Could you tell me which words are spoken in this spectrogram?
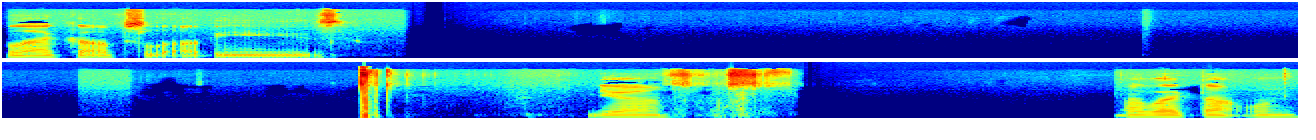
Black Ops lobbies. Yeah, I like that one.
